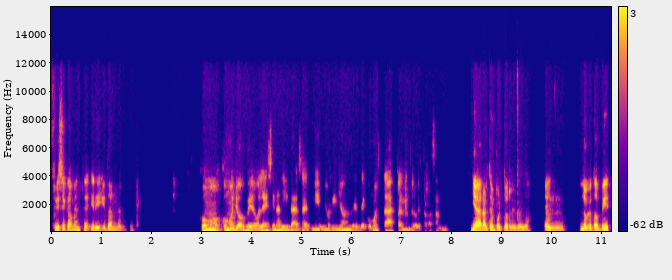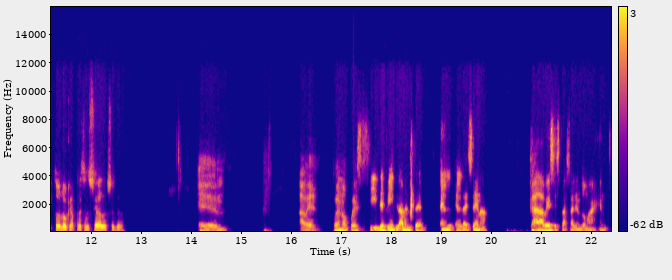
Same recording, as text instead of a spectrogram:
físicamente y digitalmente. ¿Cómo, cómo yo veo la escena digital? O sea, mi, mi opinión de, de, cómo está actualmente lo que está pasando. Ya, el arte en Puerto Rico, ya. En lo que tú has visto, lo que has presenciado, etc. Eh, a ver, bueno, pues sí, definitivamente en, en, la escena cada vez está saliendo más gente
